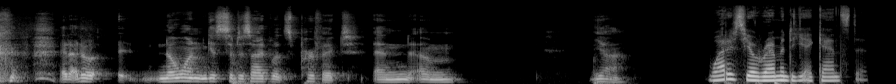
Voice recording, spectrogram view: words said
and I don't, no one gets to decide what's perfect, and um, yeah what is your remedy against it?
